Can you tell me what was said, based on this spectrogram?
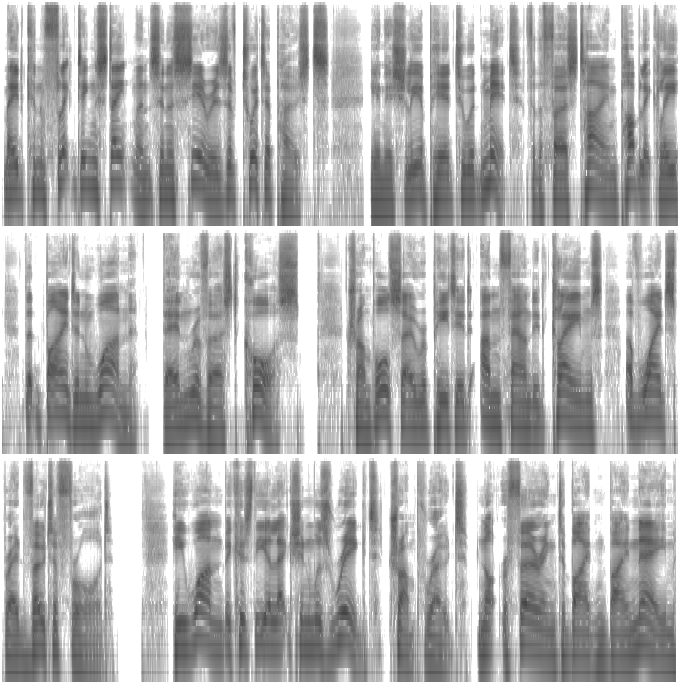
made conflicting statements in a series of Twitter posts. He initially appeared to admit, for the first time publicly, that Biden won, then reversed course. Trump also repeated unfounded claims of widespread voter fraud. He won because the election was rigged, Trump wrote, not referring to Biden by name,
